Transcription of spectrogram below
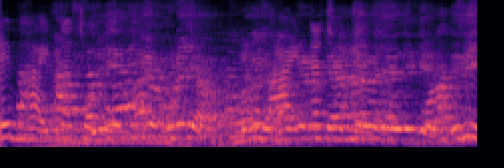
এই ভাইটা চলে ভাইটা চলে দিদি।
